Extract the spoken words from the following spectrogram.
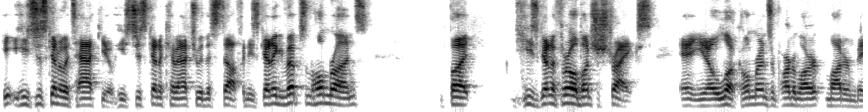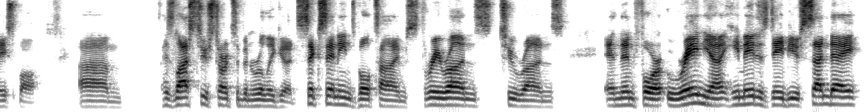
he, he's just going to attack you. He's just going to come at you with this stuff, and he's going to give up some home runs, but he's going to throw a bunch of strikes. And you know, look, home runs are part of modern baseball. Um, his last two starts have been really good. Six innings both times, three runs, two runs. And then for Urena, he made his debut Sunday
